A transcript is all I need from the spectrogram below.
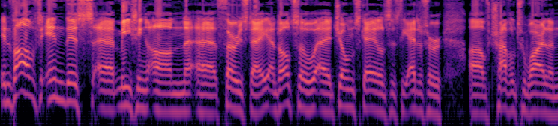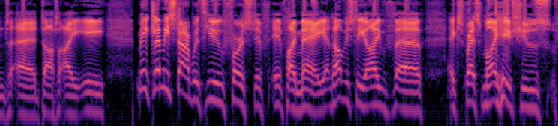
involved in this uh, meeting on uh, Thursday, and also uh, Joan Scales is the editor of TravelToIreland.ie. Mick, let me start with you first, if if I may. And obviously, I've expressed my issues f-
